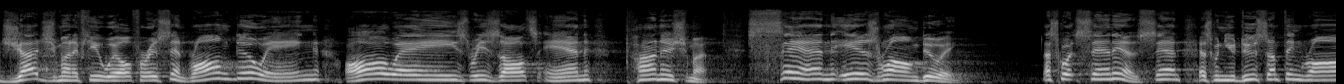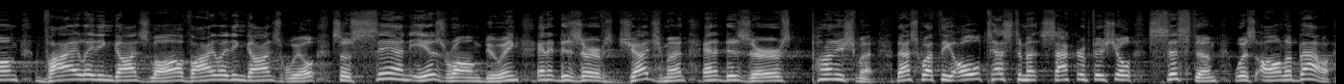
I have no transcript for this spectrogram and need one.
judgment, if you will, for his sin. Wrongdoing always results in punishment. Sin is wrongdoing. That's what sin is. Sin is when you do something wrong, violating God's law, violating God's will. So sin is wrongdoing and it deserves judgment and it deserves punishment. That's what the Old Testament sacrificial system was all about.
